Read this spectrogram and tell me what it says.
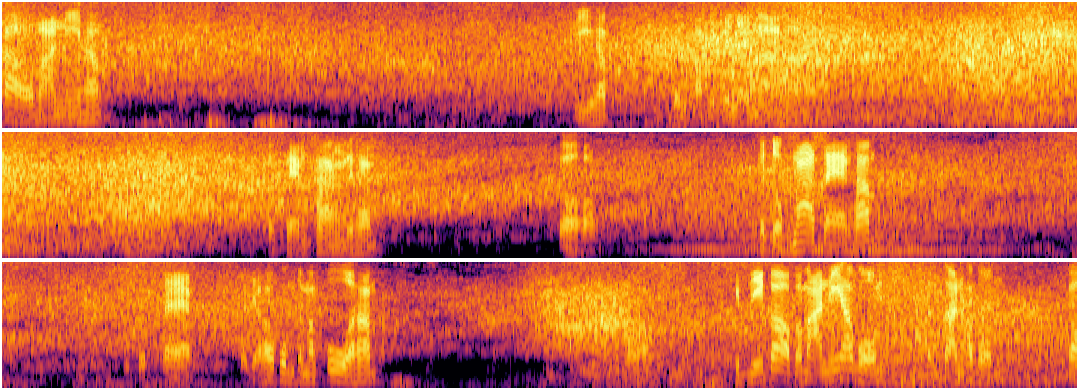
คร่าวๆประมาณนี้ครับ ดีครับคนขับไม่เป็นไรมากครับตะแคงข้างเลยครับ ก็กระจกหน้าแตกครับ กระจกแตกแต่เดี๋ยวเขาคงจะมากู้ครับก็คลิปนี้ก็ประมาณนี้ครับผมสั้นๆครับผม ก็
